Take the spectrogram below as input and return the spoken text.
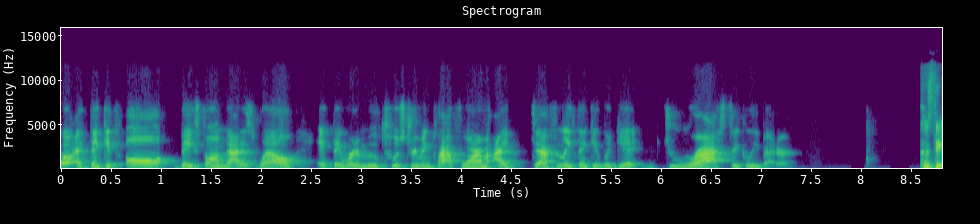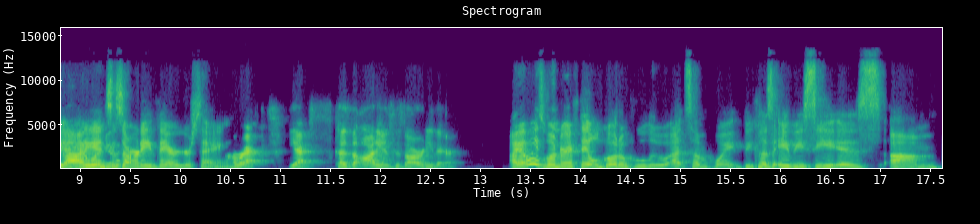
so I think it's all based on that as well. If they were to move to a streaming platform, I definitely think it would get drastically better. Because the Yeah, audience is already there, you're saying. Correct. Yes, because the audience is already there. I always wonder if they'll go to Hulu at some point because ABC is um,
